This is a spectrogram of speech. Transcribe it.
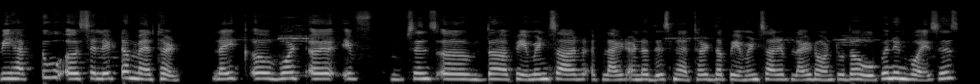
We have to uh, select a method. Like uh, what uh, if since uh, the payments are applied under this method, the payments are applied onto the open invoices.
